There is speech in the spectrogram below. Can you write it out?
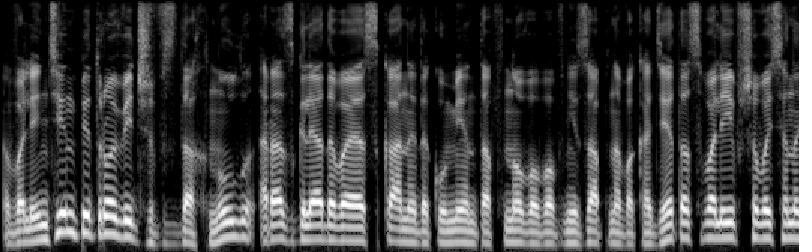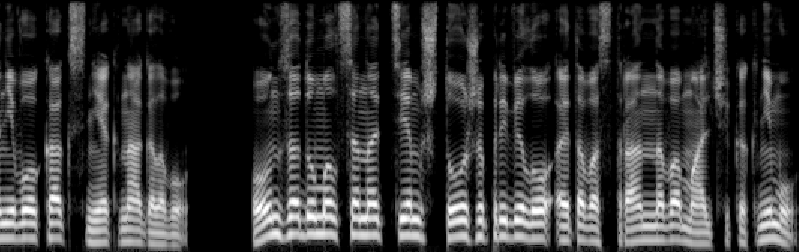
Валентин Петрович вздохнул, разглядывая сканы документов нового внезапного кадета, свалившегося на него, как снег на голову. Он задумался над тем, что же привело этого странного мальчика к нему.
